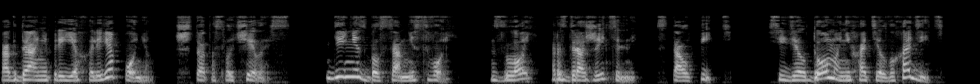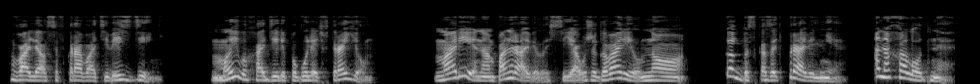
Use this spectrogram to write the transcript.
Когда они приехали, я понял, что-то случилось. Денис был сам не свой. Злой, раздражительный, стал пить. Сидел дома, не хотел выходить, валялся в кровати весь день. Мы выходили погулять втроем. Мария нам понравилась, я уже говорил, но... Как бы сказать правильнее? Она холодная.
